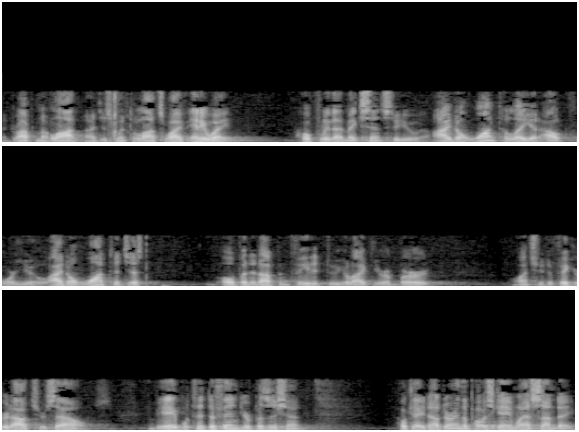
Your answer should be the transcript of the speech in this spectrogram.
I dropped Lot. I just went to Lot's wife. Anyway, hopefully that makes sense to you. I don't want to lay it out for you. I don't want to just open it up and feed it to you like you're a bird. I want you to figure it out yourselves and be able to defend your position. Okay, now during the post game last Sunday,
